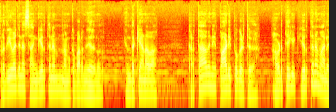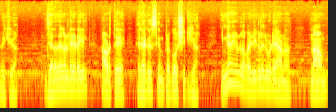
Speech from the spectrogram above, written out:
പ്രതിവചന സങ്കീർത്തനം നമുക്ക് പറഞ്ഞു തരുന്നത്. എന്തൊക്കെയാണവ? കർത്താവിനെ പാടിപ്പുകഴ്ത്തുക അവിടത്തേക്ക് കീർത്തനം ആലപിക്കുക ജനതകളുടെ ഇടയിൽ അവിടുത്തെ രഹസ്യം പ്രഘോഷിക്കുക. ഇങ്ങനെയുള്ള വഴികളിലൂടെയാണ് നാം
